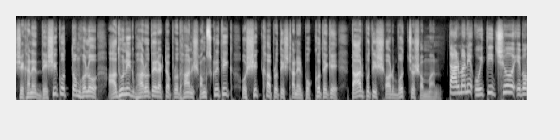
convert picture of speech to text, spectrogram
সেখানে দেশিকোত্তম হল আধুনিক ভারতের একটা প্রধান সাংস্কৃতিক ও শিক্ষা প্রতিষ্ঠানের পক্ষ থেকে তার প্রতি সর্বোচ্চ সম্মান। তার মানে ঐতিহ্য এবং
